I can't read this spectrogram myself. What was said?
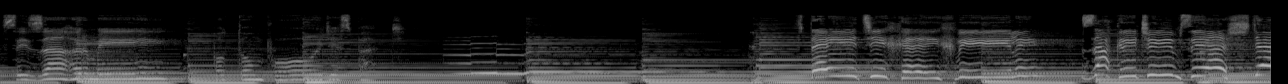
si zahrmí, potom pôjde spať. V tej tichej chvíli zakričím si ešte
